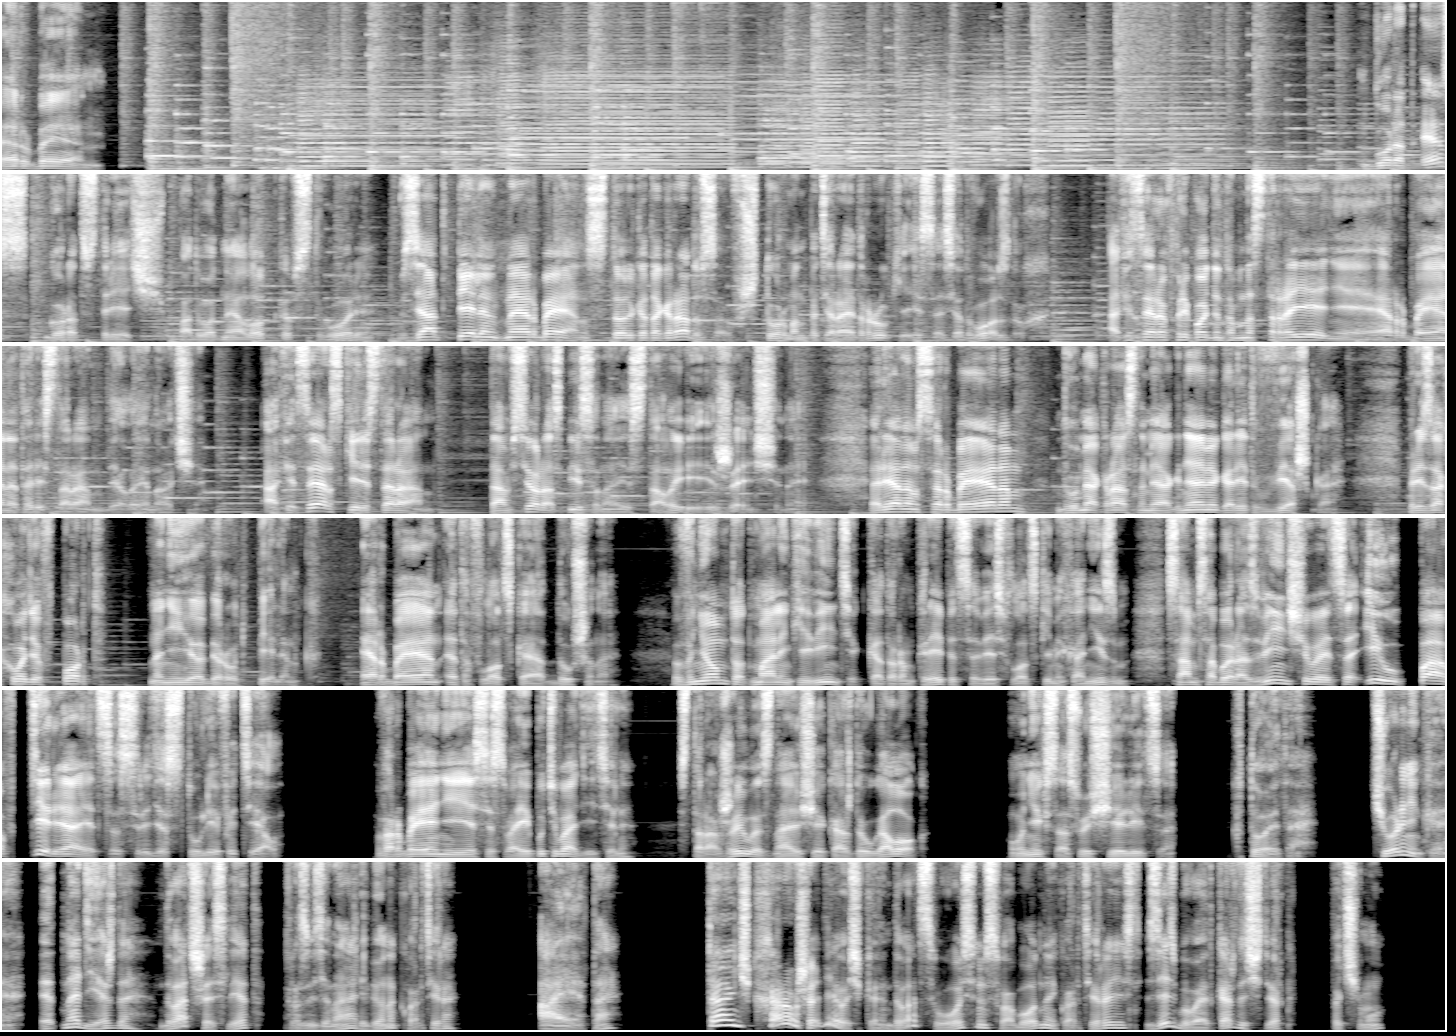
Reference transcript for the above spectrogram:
РБН. Город С, город встреч, подводная лодка в створе. Взят пеленг на РБН, столько-то градусов. Штурман потирает руки и сосет воздух. Офицеры в приподнятом настроении. РБН — это ресторан «Белые ночи». Офицерский ресторан. Там все расписано, и столы, и женщины. Рядом с РБНом двумя красными огнями горит вешка. При заходе в порт на нее берут пеленг. РБН — это флотская отдушина. В нем тот маленький винтик, которым крепится весь флотский механизм, сам собой развинчивается и, упав, теряется среди стульев и тел. В РБНе есть и свои путеводители, сторожилы, знающие каждый уголок. У них сосущие лица. Кто это? Черненькая — это Надежда, 26 лет, разведена, ребенок, квартира. А это? Танечка хорошая девочка, 28, свободная, квартира есть. Здесь бывает каждый четверг. Почему?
